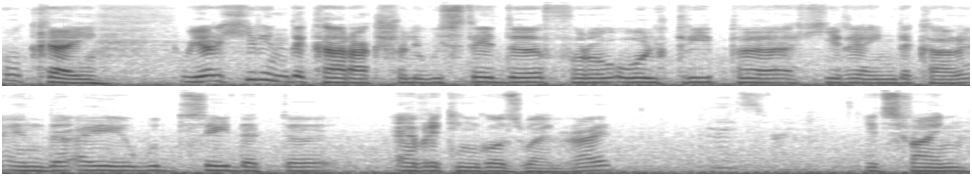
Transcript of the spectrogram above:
Okay, we are here in the car actually. We stayed uh, for a whole trip uh, here in the car, and I would say that uh, everything goes well, right? It's fine. It's fine.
